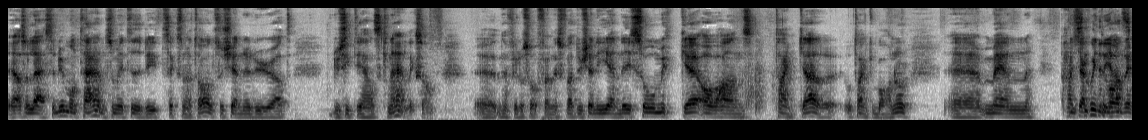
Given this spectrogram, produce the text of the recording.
Eh, Alltså läser du Montaigne som är tidigt 1600-tal så känner du ju att du sitter i hans knä liksom. Eh, Den här filosofen. Liksom, För att du känner igen dig i så mycket av hans tankar och tankebanor. Men han kanske inte var... rep-.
